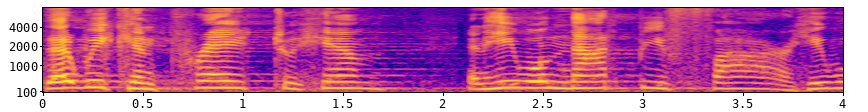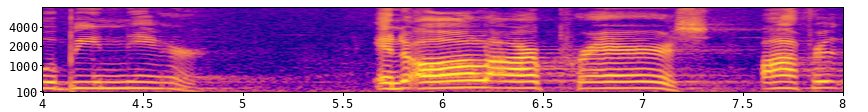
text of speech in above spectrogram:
that we can pray to Him and He will not be far, He will be near. And all our prayers offered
